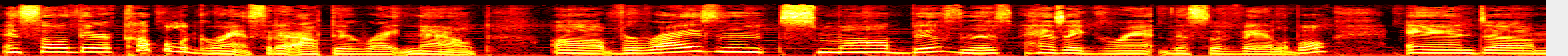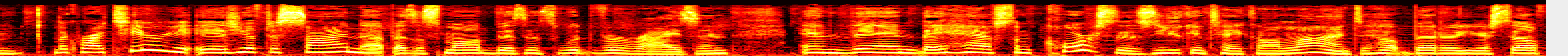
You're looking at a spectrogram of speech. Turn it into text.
And so there are a couple of grants that are out there right now. Uh, Verizon Small Business has a grant that's available, and um, the criteria is you have to sign up as a small business with Verizon, and then they have some courses you can take online to help better yourself,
